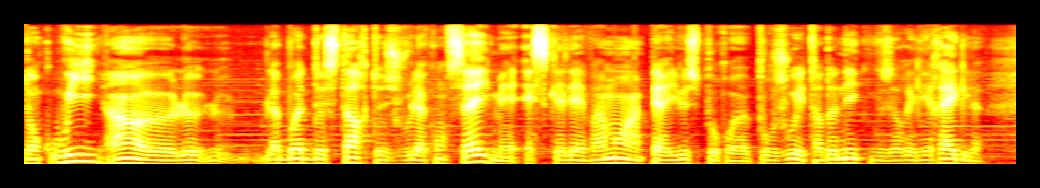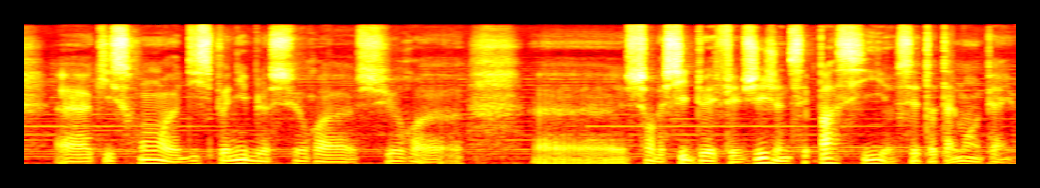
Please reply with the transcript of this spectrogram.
Donc oui, hein, la boîte de start je vous la conseille, mais est-ce qu'elle est vraiment impérieuse pour jouer étant donné que vous aurez les règles qui seront disponibles sur, sur, sur le site de FFG, je ne sais pas si c'est totalement impérieux.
